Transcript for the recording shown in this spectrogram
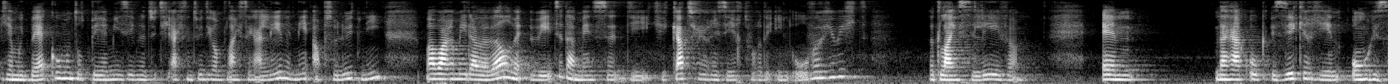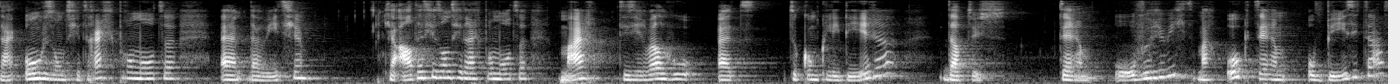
je moet bijkomen tot 27, 28 om het langst te gaan leven. Nee, absoluut niet. Maar waarmee dat we wel weten dat mensen die gecategoriseerd worden in overgewicht, het langste leven. En dan ga ik ook zeker geen ongezond gedrag promoten. Uh, dat weet je. Ik ga altijd gezond gedrag promoten, maar het is hier wel goed uit te concluderen dat dus term overgewicht, maar ook term obesitas,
